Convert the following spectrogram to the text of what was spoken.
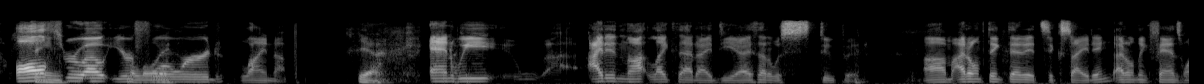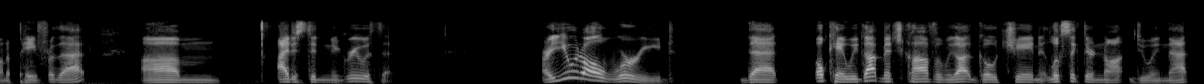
all Shane throughout your Malloy. forward lineup. Yeah. and we i did not like that idea. I thought it was stupid. Um, i don't think that it's exciting. I don't think fans want to pay for that. Um, i just didn't agree with it. Are you at all worried that okay we got Michkov and we got Gauthier and it looks like they're not doing that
